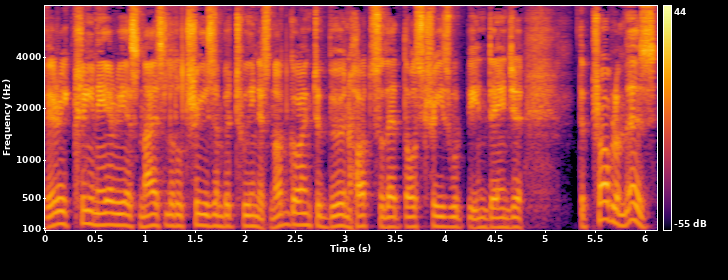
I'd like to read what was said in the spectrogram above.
Very clean areas, nice little trees in between. It's not going to burn hot so that those trees would be in danger. The problem is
